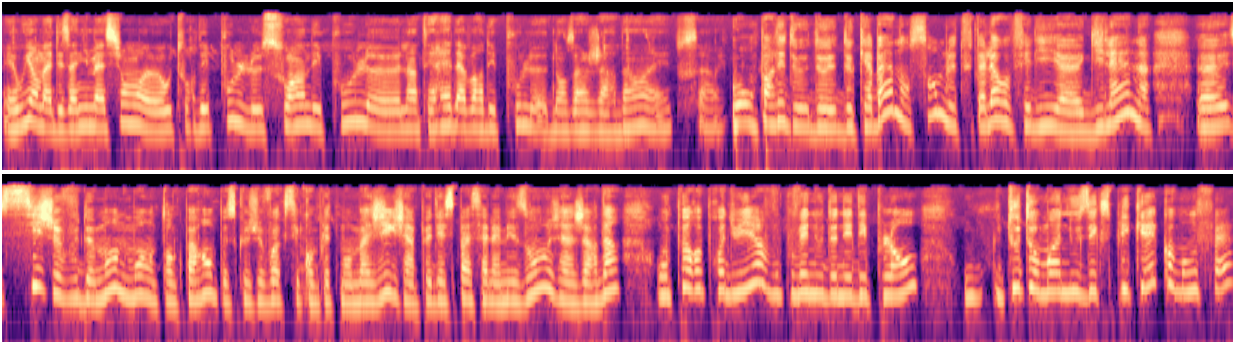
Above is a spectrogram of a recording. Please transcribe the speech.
Et oui, on a des animations euh, autour des poules, le soin des poules, euh, l'intérêt d'avoir des poules dans un jardin et tout ça. Oui. Bon, on parlait de, de, de cabanes ensemble tout à l'heure, Ophélie euh, Guylaine. Euh, si je vous demande, moi en tant que parent, parce que je vois que c'est complètement magique, j'ai un peu d'espace à la maison, j'ai un jardin, on peut reproduire? Vous pouvez nous donner des plans ou tout au moins nous expliquer comment on fait?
